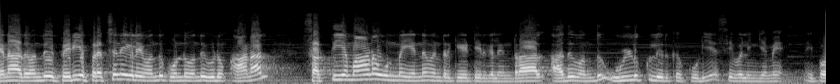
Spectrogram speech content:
ஏன்னா அது வந்து பெரிய பிரச்சனைகளை வந்து கொண்டு வந்து விடும். ஆனால் சத்தியமான உண்மை என்னவென்று கேட்டீர்கள் என்றால் அது வந்து உள்ளுக்குள் இருக்கக்கூடிய சிவலிங்கமே. இப்போ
